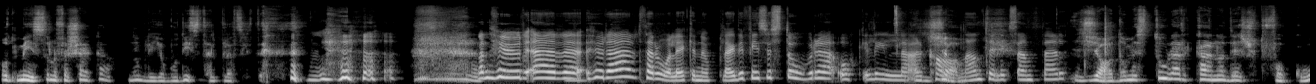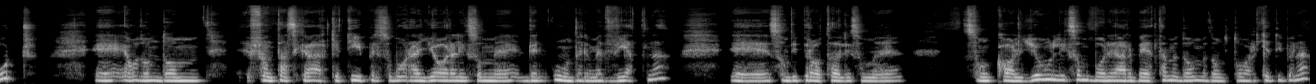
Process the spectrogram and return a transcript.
åtminstone försöka. Nu blir jag buddhist helt plötsligt. Men hur är, hur är tarotleken upplagd? Det finns ju stora och lilla arkanan ja. till exempel. Ja, de är stora arkana, det är 22 kort. Eh, och de, de fantastiska arketyper som har att göra liksom med den undermedvetna. Eh, som vi pratade liksom med, som Carl Jung liksom började arbeta med dem, med de två arketyperna.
